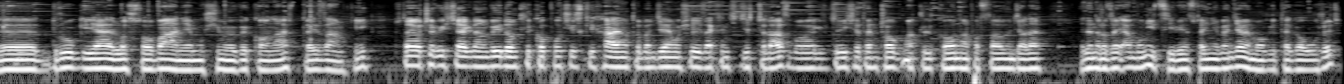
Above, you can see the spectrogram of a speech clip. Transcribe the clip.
Yy, drugie losowanie musimy wykonać. Tutaj zamknij. Tutaj oczywiście jak nam wyjdą tylko pociski H, no to będziemy musieli zakręcić jeszcze raz, bo jak widzieliście ten czołg ma tylko na podstawowym dziale jeden rodzaj amunicji, więc tutaj nie będziemy mogli tego użyć.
